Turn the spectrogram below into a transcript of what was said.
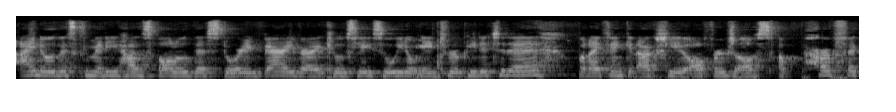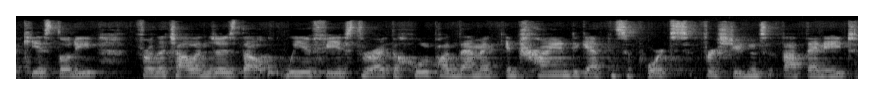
I know this committee has followed this story very, very closely, so we don't need to repeat it today, but I think it actually offers us a perfect case study for the challenges that we have faced throughout the whole pandemic in trying to get the supports for students that they need.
